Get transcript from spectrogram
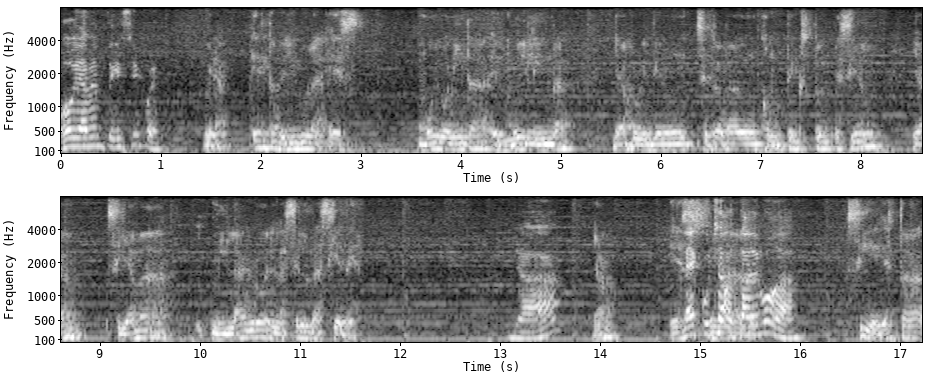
Obviamente que sí, pues. Mira, esta película es muy bonita, es muy linda, ya porque tiene un, se trata de un contexto especial, ya se llama Milagro en la celda 7, Ya. ya. Es La he escuchado, una- está de moda. Sí, esta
